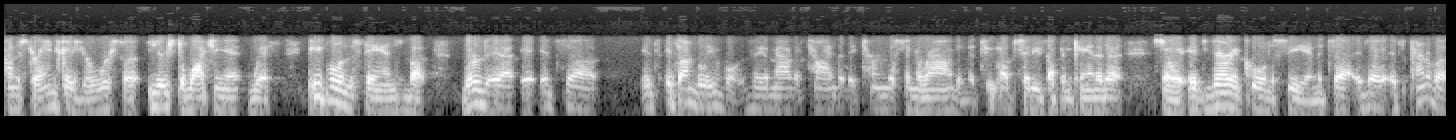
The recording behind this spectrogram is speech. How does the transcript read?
kind of strange because you're used to, used to watching it with people in the stands, but there's uh, it, it's uh, it's it's unbelievable the amount of time that they turn this thing around in the two hub cities up in Canada. So it's very cool to see, and it's a it's a it's kind of a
